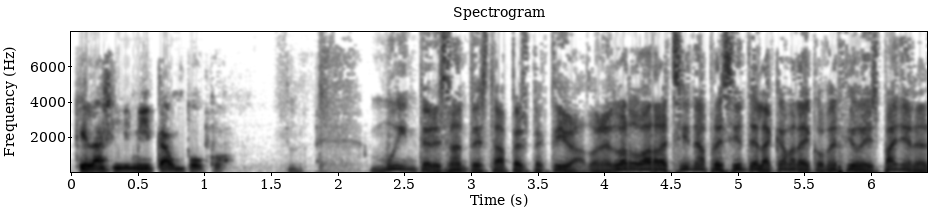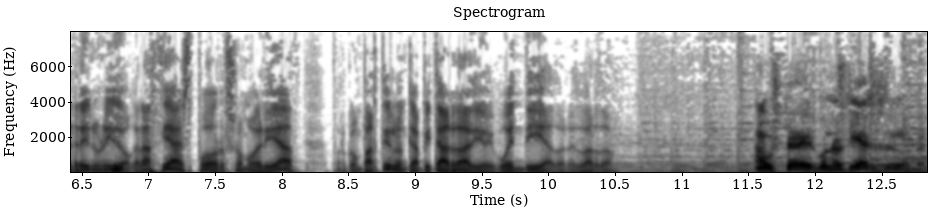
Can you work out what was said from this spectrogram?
que las limita un poco. Muy interesante esta perspectiva. Don Eduardo Barrachina, presidente de la Cámara de Comercio de España en el Reino Unido. Gracias por su movilidad, por compartirlo en Capital Radio y buen día, don Eduardo. A ustedes, buenos días desde Londres.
